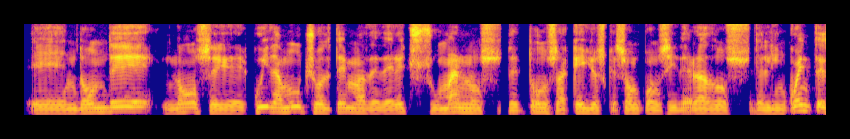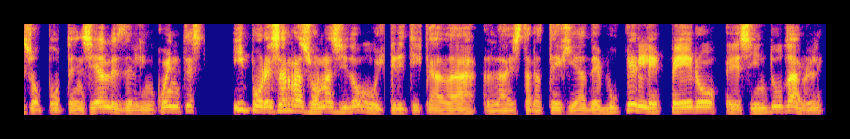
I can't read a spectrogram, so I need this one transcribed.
en donde no se cuida mucho el tema de derechos humanos de todos aquellos que son considerados delincuentes o potenciales delincuentes. Y por esa razón ha sido muy criticada la estrategia de Bukele, pero es indudable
